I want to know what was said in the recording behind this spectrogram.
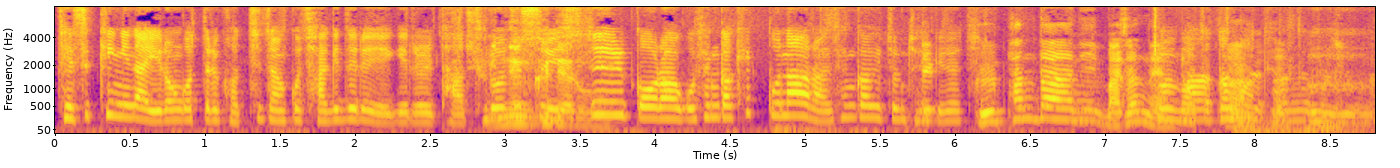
데스킹이나 이런 것들을 거치지 않고 자기들의 얘기를 다 들어줄 수 그대로. 있을 거라고 생각했구나라는 생각이 좀 들긴 했죠. 그 판단이 맞았네요. 어, 맞았던 어, 것 같아요. 음. 음,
